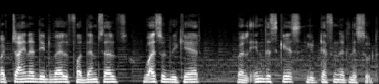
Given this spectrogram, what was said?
But China did well for themselves, why should we care? Well, in this case, you definitely should.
